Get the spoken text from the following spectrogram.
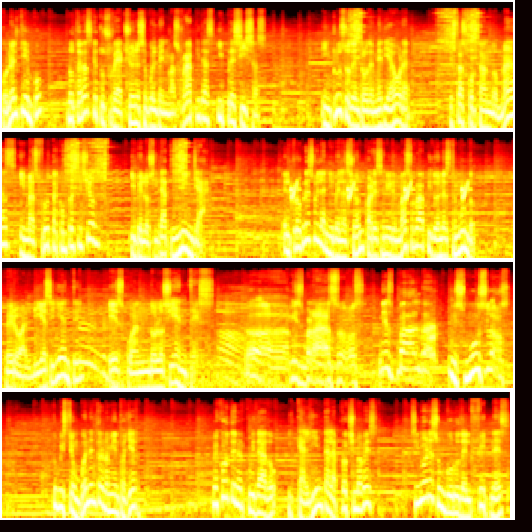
Con el tiempo, notarás que tus reacciones se vuelven más rápidas y precisas. Incluso dentro de media hora, estás cortando más y más fruta con precisión y velocidad ninja. El progreso y la nivelación parecen ir más rápido en este mundo, pero al día siguiente es cuando lo sientes. Ah, mis brazos, mi espalda, mis muslos. Tuviste un buen entrenamiento ayer. Mejor tener cuidado y calienta la próxima vez. Si no eres un gurú del fitness,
